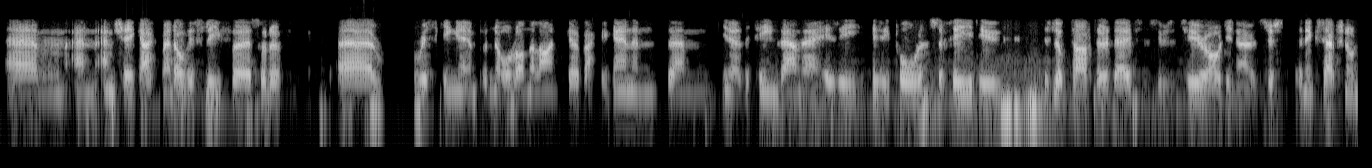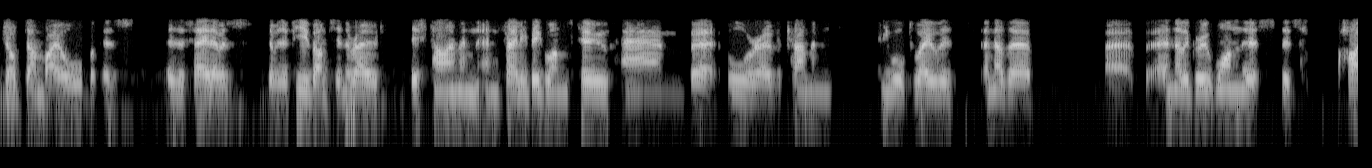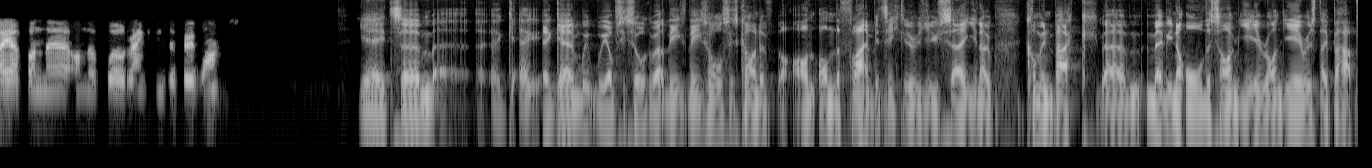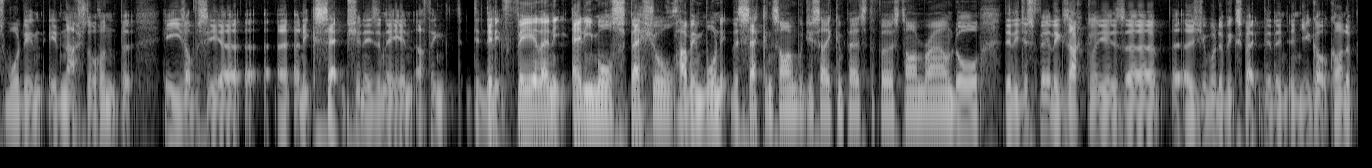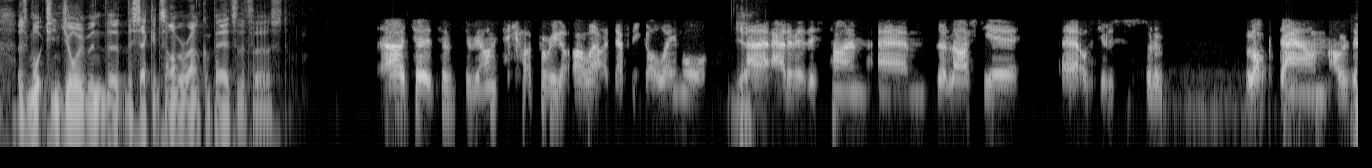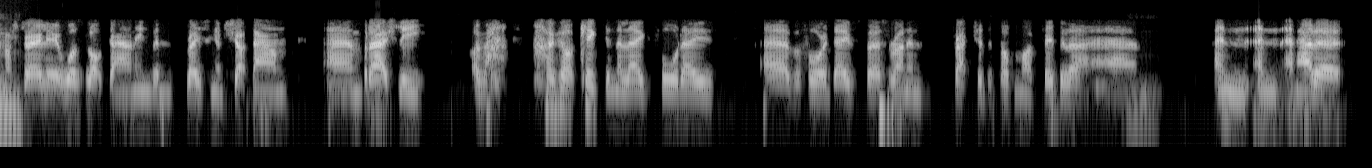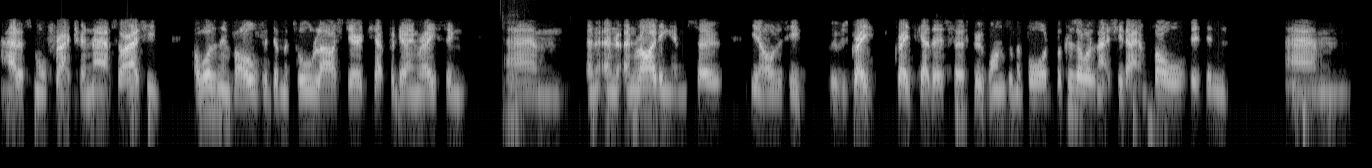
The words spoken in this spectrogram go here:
um, and and Sheikh Ahmed, obviously for sort of uh, risking it and putting it all on the line to go back again. And um, you know, the team down there, Izzy, Izzy Paul and Safid, who has looked after Dave since he was a two-year-old. You know, it's just an exceptional job done by all. Because, as I say, there was there was a few bumps in the road this time, and, and fairly big ones too. Um, but all were overcome, and, and he walked away with another uh, another Group One that's that's high up on the on the world rankings of Group Ones. Yeah, it's um again we, we obviously talk about these these horses kind of on, on the flat in particular as you say you know coming back um, maybe not all the time year on year as they perhaps would in, in national hunt but he's obviously a, a, an exception isn't he and I think did, did, it feel any any more special having won it the second time would you say compared to the first time round or did it just feel exactly as uh, as you would have expected and, and you got kind of as much enjoyment the, the second time around compared to the first? Uh, to, to, to, be honest, I probably got, oh, well, I definitely got way more yeah. uh, out of it this time. Um, but last year, uh, obviously, it was sort of locked down. I was in mm. Australia, it was locked down. England racing had shut down. Um, but actually, I got, I got kicked in the leg four days uh, before Dave's first run and fractured the top of my fibula. Um, mm. and, and, and had a had a small fracture in that. So I actually I wasn't involved with them at all last year, except for going racing. Um, and, and, and riding him. So, you know, obviously it was great great to get those first group ones on the board because I wasn't actually that involved. It didn't. Um,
